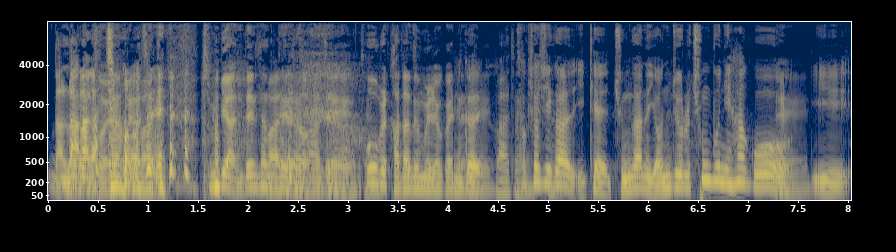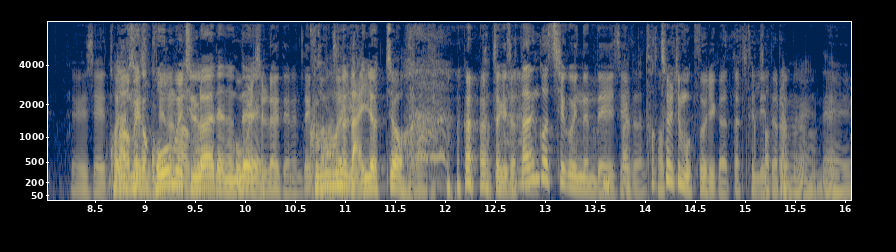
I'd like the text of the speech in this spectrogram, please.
날아갔죠. 거예요. 그래서 준비 안 된 상태에서 맞아요, 맞아요, 이제 맞아요. 호흡을 가다듬으려고 했는데 그러니까. 석철 씨가 이렇게 중간에 연주를 충분히 하고 네. 이 이제 권영 마음의 씨가 준비를 고음을 질러야 되는데 고음을 질러야 되는데 그 부분을 날렸죠. 갑자기 저 딴 거 치고 있는데 이제. 턱철지 목소리가 딱 들리더라고요. 네. 네.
